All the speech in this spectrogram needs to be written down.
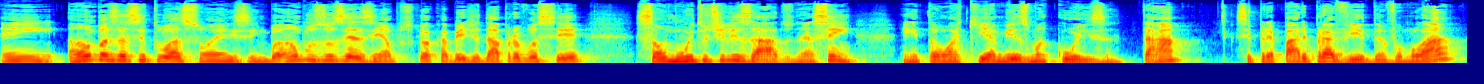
em ambas as situações, em ambos os exemplos que eu acabei de dar para você, são muito utilizados, né? Assim? Então aqui é a mesma coisa, tá? Se prepare para a vida. Vamos lá?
